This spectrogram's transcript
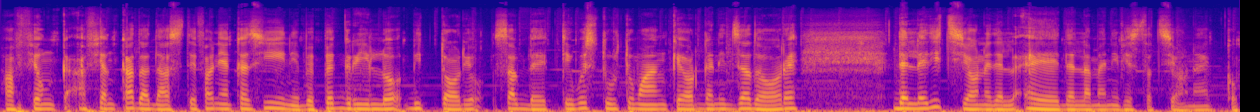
affianc- affiancata da Stefania Casini, Beppe Grillo, Vittorio Salvetti, quest'ultimo anche organizzatore dell'edizione del, eh, della manifestazione. Ecco.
